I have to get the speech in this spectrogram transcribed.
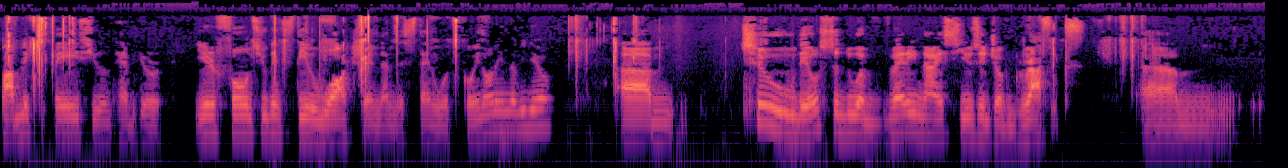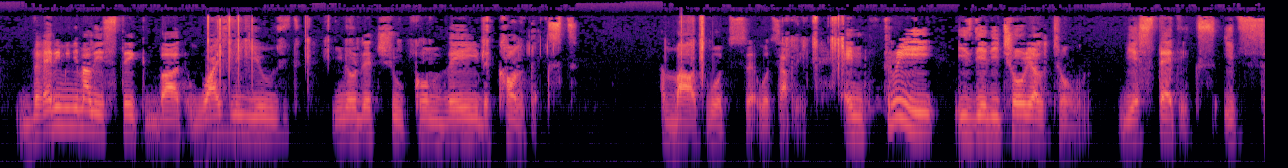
public space you don't have your earphones you can still watch and understand what's going on in the video um, two they also do a very nice usage of graphics um, very minimalistic but wisely used in order to convey the context about what's uh, what's happening and three is the editorial tone the aesthetics. It's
